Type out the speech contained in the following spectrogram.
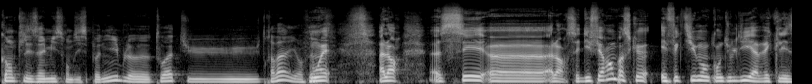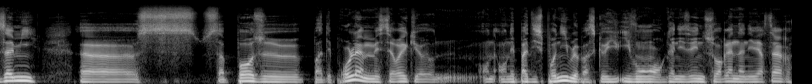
quand les amis sont disponibles, toi, tu travailles en fait. Ouais. Alors c'est alors c'est différent parce que effectivement, quand tu le dis avec les amis, euh, ça pose euh, pas des problèmes, mais c'est vrai qu'on n'est pas disponible parce qu'ils vont organiser une soirée, un anniversaire,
